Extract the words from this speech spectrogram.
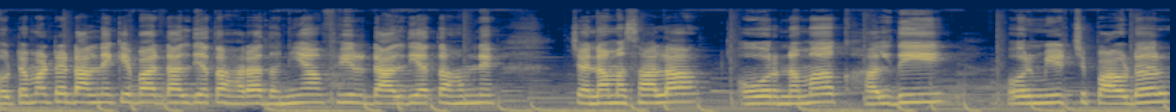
और टमाटर डालने के बाद डाल दिया था हरा धनिया, फिर डाल दिया था हमने चना मसाला और नमक, हल्दी और मिर्च पाउडर।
